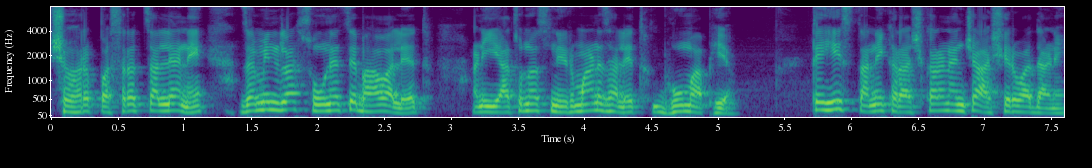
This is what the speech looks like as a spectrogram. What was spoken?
शहर पसरत चालल्याने जमिनीला सोन्याचे भाव आलेत आणि यातूनच निर्माण झालेत भूमाफिया. तेही स्थानिक राजकारण्यांच्या आशीर्वादाने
